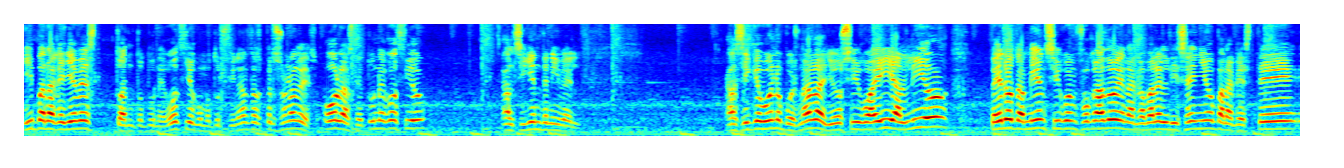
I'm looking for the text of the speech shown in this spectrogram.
y para que lleves tanto tu negocio como tus finanzas personales o las de tu negocio al siguiente nivel. Así que bueno, pues nada, yo sigo ahí al lío, pero también sigo enfocado en acabar el diseño para que esté,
